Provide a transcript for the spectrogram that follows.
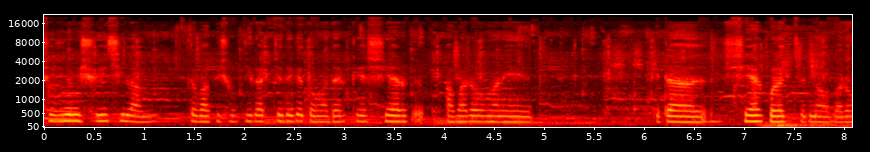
জন্য আমি শুয়েছিলাম। তো বাপি সবজি কাটছে দেখে তোমাদেরকে শেয়ার আবারও মানে এটা শেয়ার করার জন্য আবারও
